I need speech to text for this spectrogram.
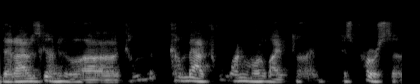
that I was going to uh, come, come back for one more lifetime as person.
